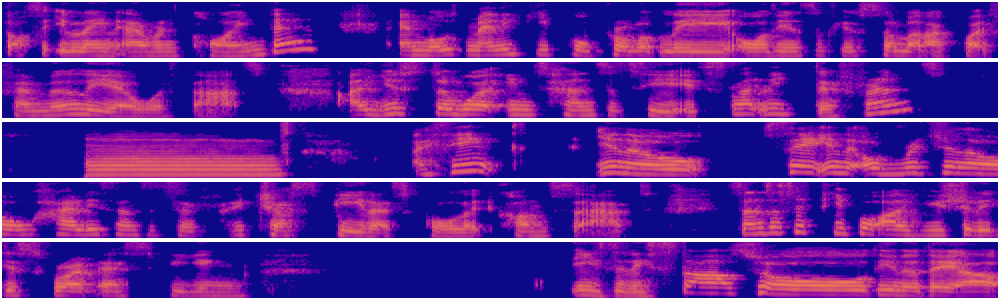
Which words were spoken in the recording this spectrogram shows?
Dr. Elaine Aron coined it, and most many people, probably audience of your summit, are quite familiar with that. I use the word intensity. It's slightly different. Um, I think you know say in the original highly sensitive HSP, let's call it concept, sensitive people are usually described as being easily startled. You know, they are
